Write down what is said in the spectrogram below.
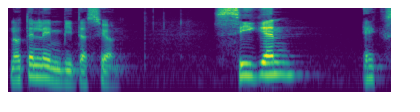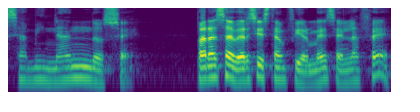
Noten la invitación. Sigan examinándose para saber si están firmes en la fe.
